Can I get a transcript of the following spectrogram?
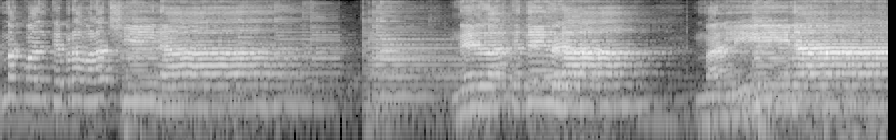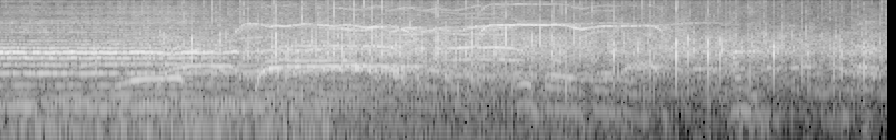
Ma quanto è brava la Cina nell'arte della mania.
